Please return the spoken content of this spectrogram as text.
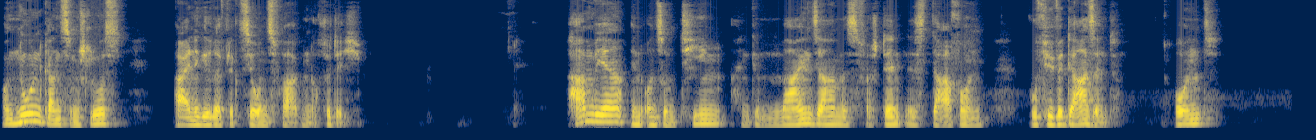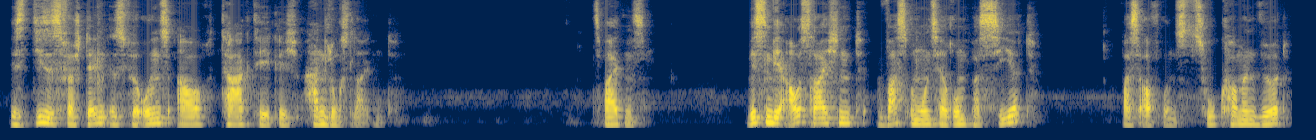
Und nun ganz zum Schluss einige Reflexionsfragen noch für dich. Haben wir in unserem Team ein gemeinsames Verständnis davon, wofür wir da sind? Und ist dieses Verständnis für uns auch tagtäglich handlungsleitend? Zweitens. Wissen wir ausreichend, was um uns herum passiert was auf uns zukommen wird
